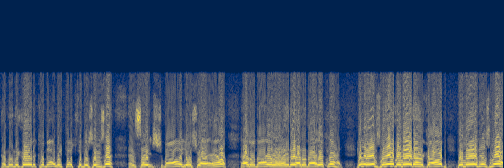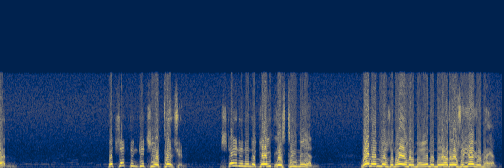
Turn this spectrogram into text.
And when we go in and come out, we touch the mezuzah and say, Shema Yisrael, Adonai Eloheinu, Adonai Echad. Hear Israel, the Lord our God, the Lord is one. But something gets your attention. Standing in the gate is two men. One of them is an older man and the other is a younger man.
